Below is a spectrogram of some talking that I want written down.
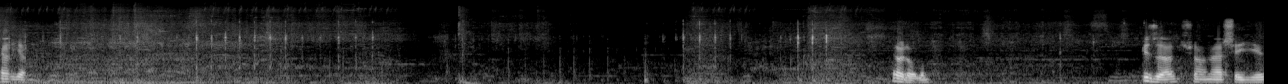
Gel gel. Öyle oğlum. Güzel. Şu an her şey iyi.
